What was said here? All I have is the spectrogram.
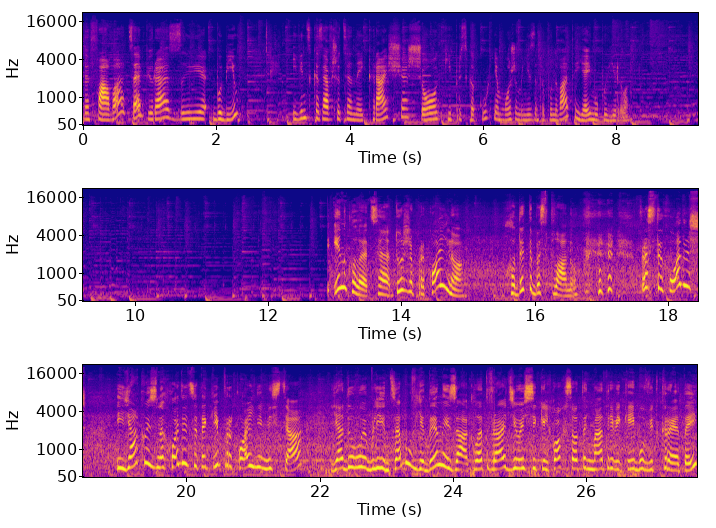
це фава, це пюре з бобів. І він сказав, що це найкраще, що кіпрська кухня може мені запропонувати. Я йому повірила. Інколи це дуже прикольно ходити без плану. Просто ходиш і якось знаходяться такі прикольні місця. Я думаю, блін, це був єдиний заклад в радіусі кількох сотень метрів, який був відкритий.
